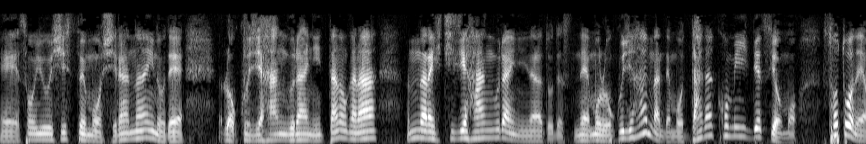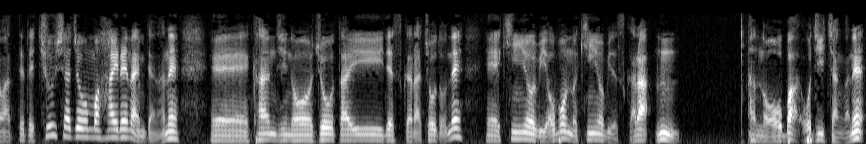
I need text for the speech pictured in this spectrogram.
えそういうシステムを知らないので、6時半ぐらいに行ったのかな。んなら7時半ぐらいになるとですね、もう6時半なんでもうだだ込みですよ、もう。外で割ってて駐車場も入れないみたいなね、えー、感じの状態ですから、ちょうどね、えー、金曜日、お盆の金曜日ですから、うん。あの、おば、おじいちゃんがね、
